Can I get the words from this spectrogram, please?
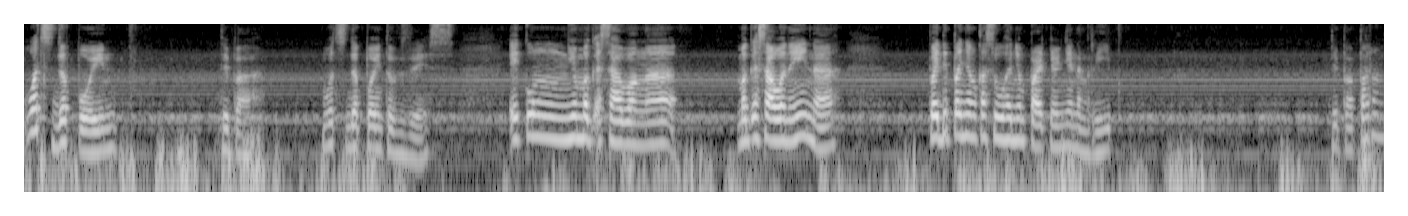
what's the point? 'Di ba? What's the point of this? Eh kung yung mag-asawa nga mag-asawa na yun ah, pwede pa niyang kasuhan yung partner niya ng rape. 'Di ba? Parang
